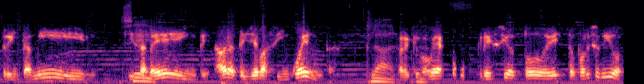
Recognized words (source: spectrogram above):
30 mil, quizá 20, ahora te lleva 50. Claro, para que veas cómo creció todo esto. Por eso digo,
